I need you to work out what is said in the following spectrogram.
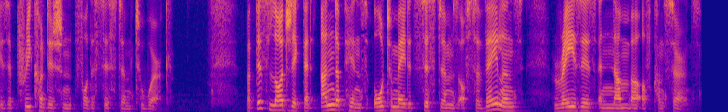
is a precondition for the system to work. But this logic that underpins automated systems of surveillance raises a number of concerns.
